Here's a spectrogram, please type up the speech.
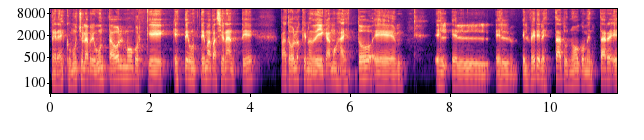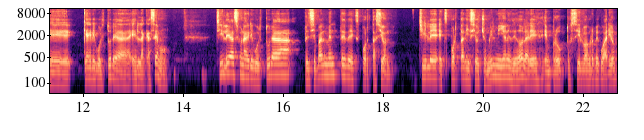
Te agradezco mucho la pregunta, Olmo, porque este es un tema apasionante para todos los que nos dedicamos a esto. Eh, el, ver el estatus, ¿no? comentar eh, qué agricultura es la que hacemos. Chile hace una agricultura principalmente de exportación. Chile exporta 18 mil millones de dólares en productos silvoagropecuarios,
